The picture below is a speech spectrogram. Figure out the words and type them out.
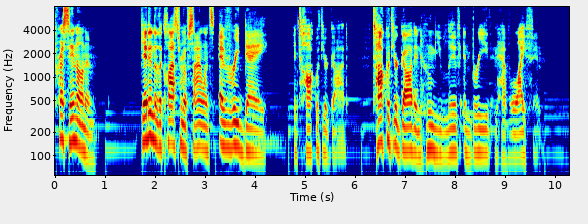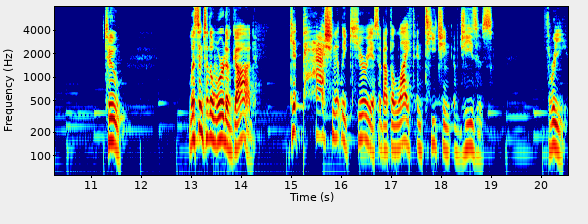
press in on him. Get into the classroom of silence every day and talk with your God. Talk with your God in whom you live and breathe and have life in. Two, listen to the Word of God. Get passionately curious about the life and teaching of Jesus. Three,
